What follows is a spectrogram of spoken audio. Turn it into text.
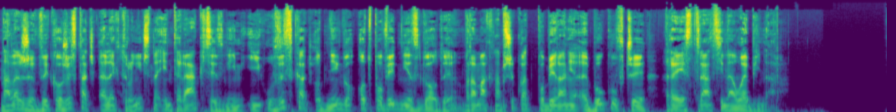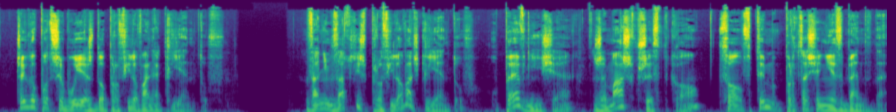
należy wykorzystać elektroniczne interakcje z nim i uzyskać od niego odpowiednie zgody w ramach np. pobierania e-booków czy rejestracji na webinar. Czego potrzebujesz do profilowania klientów? Zanim zaczniesz profilować klientów, upewnij się, że masz wszystko, co w tym procesie niezbędne.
